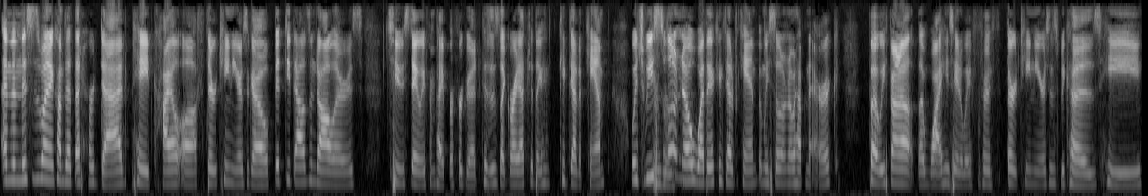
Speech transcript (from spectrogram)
And then this is when it comes out that her dad paid Kyle off 13 years ago, $50,000 to stay away from Piper for good because it's like right after they kicked out of camp, which we still Mhm. don't know why they got kicked out of camp, and we still don't know what happened to Eric. But we found out that why he stayed away for 13 years is because he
